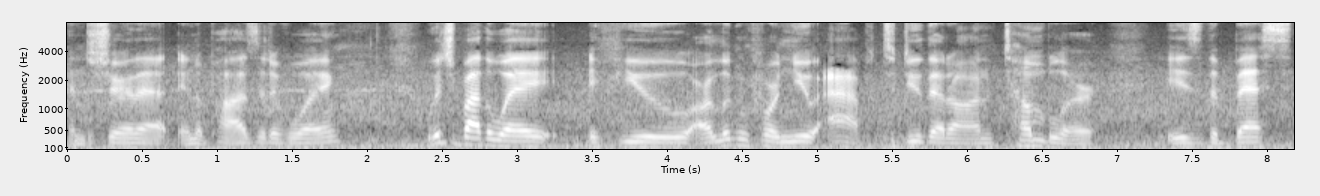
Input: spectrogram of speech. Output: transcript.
and to share that in a positive way. Which, by the way, if you are looking for a new app to do that on, Tumblr is the best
